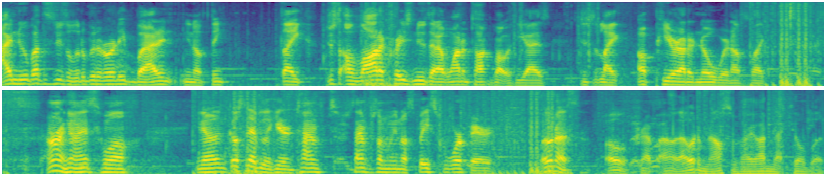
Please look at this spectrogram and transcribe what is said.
I knew about this news a little bit already, but I didn't you know think like just a lot of crazy news that I want to talk about with you guys just like appear out of nowhere, and I was like, all right, guys, well. You know, Ghost Nebula here. Time, time for some, you know, space warfare. Knows? Oh crap! Oh, that would have been awesome if I got him that kill, but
